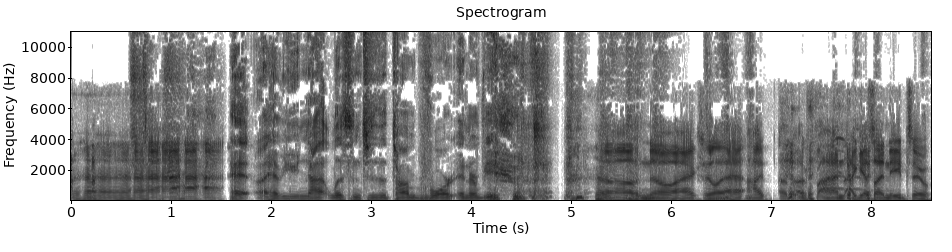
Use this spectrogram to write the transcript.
Hey, have you not listened to the Tom Ford interview? oh no! I actually, I, I, I, I guess I need to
